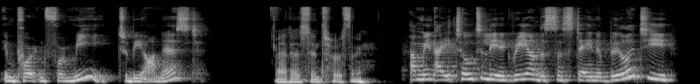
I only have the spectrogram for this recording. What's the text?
important for me, to be honest. That is interesting. I mean, I totally agree on the sustainability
